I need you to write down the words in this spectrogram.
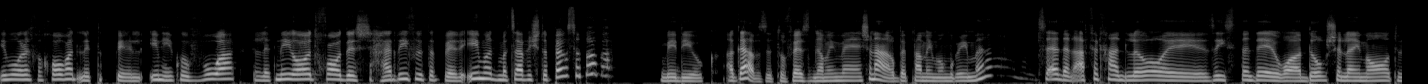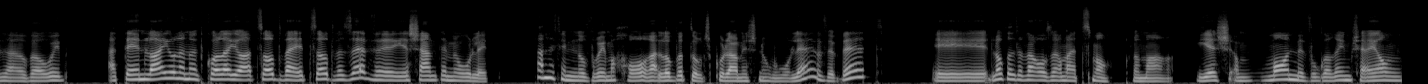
אם הוא הולך אחורה, לטפל. אם הוא קבוע, תני עוד חודש, עדיף לטפל. אם המצב ישתפר, סבבה. בדיוק. אגב, זה תופס גם עם אה, שנה. הרבה פעמים אומרים, אה, בסדר, אף אחד לא, אה, זה יסתדר, או הדור של האמהות וההורים. אתם, לא היו לנו את כל היועצות והעצות וזה, וישנתם מעולה. פעם לפעמים עוברים אחורה, לא בטוח שכולם ישנו מעולה, וב' אה, לא כל דבר עוזר מעצמו. כלומר, יש המון מבוגרים שהיום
